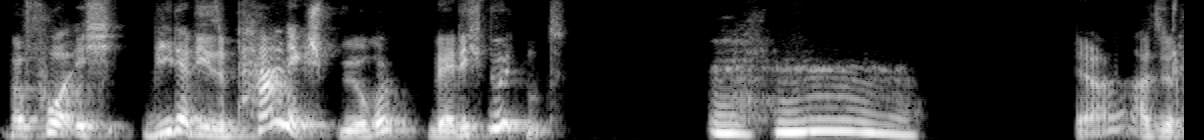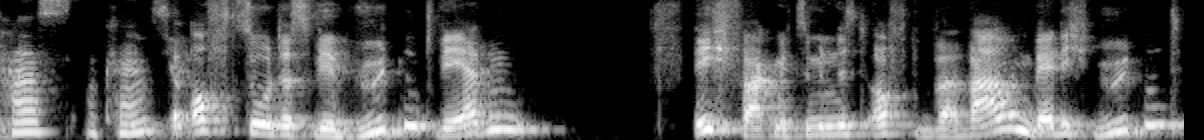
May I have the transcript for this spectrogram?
bevor ich wieder diese Panik spüre, werde ich wütend. Mhm. Ja, also Krass, okay. ist ja oft so, dass wir wütend werden. Ich frage mich zumindest oft, warum werde ich wütend?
